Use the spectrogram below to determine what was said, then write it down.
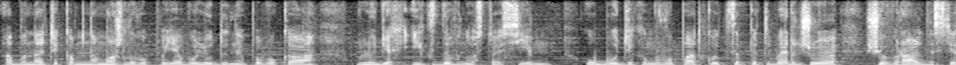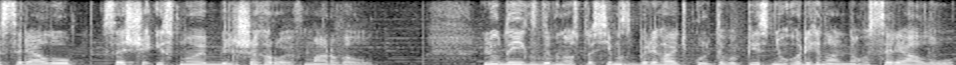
або натяком на можливу появу людини павука в людях X97. У будь-якому випадку це підтверджує, що в реальності серіалу все ще існує більше героїв Марвел. Люди X97 зберігають культову пісню оригінального серіалу.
